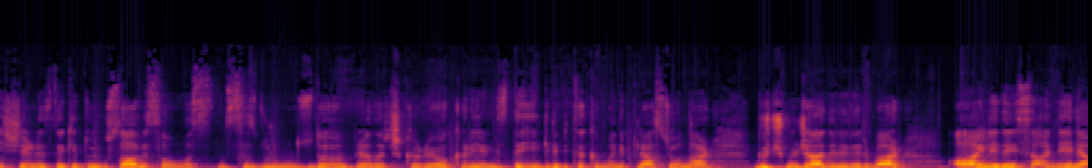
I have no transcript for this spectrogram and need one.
iş yerinizdeki duygusal ve savunmasız durumunuzu da ön plana çıkarıyor. Kariyerinizle ilgili bir takım manipülasyonlar, güç mücadeleleri var. Ailede ise anneyle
